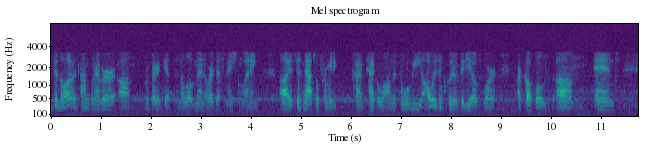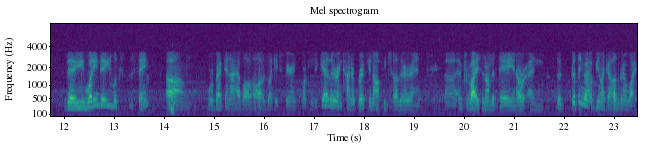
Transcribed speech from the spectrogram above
because a lot of the times whenever um, Rebecca gets an elopement or a destination wedding, uh, it's just natural for me to kind of tag along. And so we always include a video for our couples, um, and the wedding day looks the same. Um, Rebecca and I have a, lot of like experience working together and kind of riffing off each other and uh, improvising on the day. And our and the good thing about being like a husband and wife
